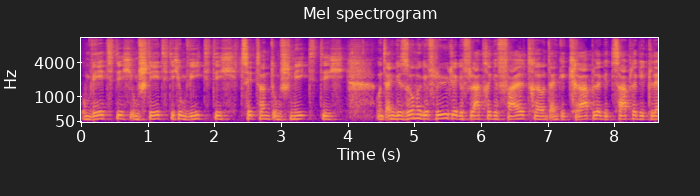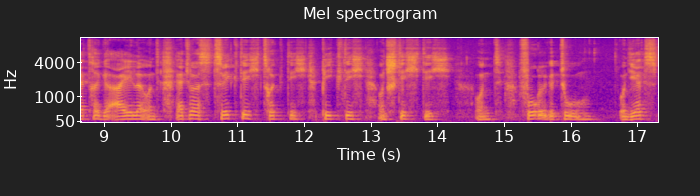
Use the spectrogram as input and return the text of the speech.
umweht dich, umsteht dich, umwiegt dich, zitternd umschmiegt dich, und ein Gesumme, Geflügle, Geflattere, Gefaltre, und ein Gekrabble, Gezapple, Geglättre, Geeile, und etwas zwickt dich, drückt dich, piekt dich und sticht dich, und Vogelgetu, und jetzt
